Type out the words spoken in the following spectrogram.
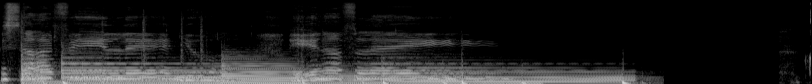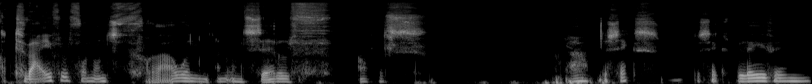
and start feeling your inner flame. twijfel van ons vrouwen aan onszelf als ja, de seks, de seksbeleving,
